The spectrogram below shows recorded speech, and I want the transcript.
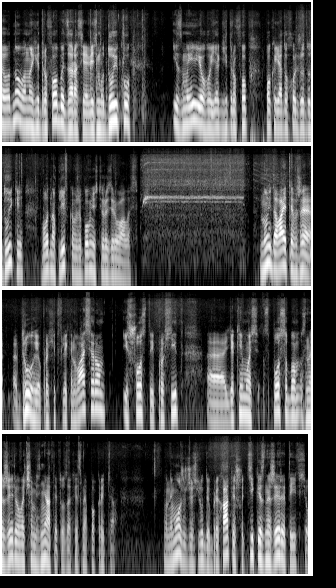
Все одно воно гідрофобить. Зараз я візьму дуйку і змию його як гідрофоб. Поки я доходжу до дуйки, водна плівка вже повністю розірвалась. Ну і давайте вже другий прохід флікенвасером і шостий прохід е, якимось способом знежирювачем зняти то захисне покриття. Ну не можуть ж люди брехати, що тільки знежирити і все.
